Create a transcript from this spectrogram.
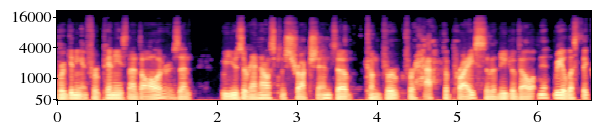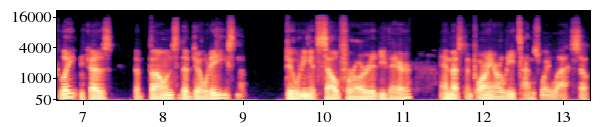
we're getting it for pennies, not dollars. And we use a rent house construction to convert for half the price of a new development realistically because the bones of the buildings and the building itself are already there. And most importantly, our lead time is way less. So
